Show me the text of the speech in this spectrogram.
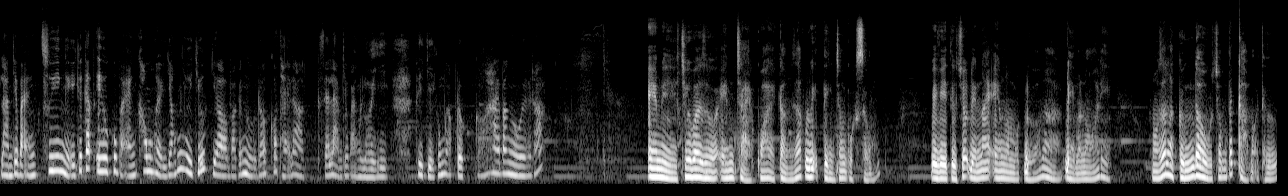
làm cho bạn suy nghĩ cái cách yêu của bạn không hề giống như trước giờ và cái người đó có thể là sẽ làm cho bạn lụy. Thì chị cũng gặp được có hai, ba người rồi đó. Em thì chưa bao giờ em trải qua cái cảm giác lụy tình trong cuộc sống. Bởi vì từ trước đến nay em là một đứa mà, để mà nói thì nó rất là cứng đầu trong tất cả mọi thứ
